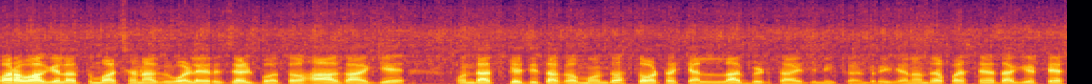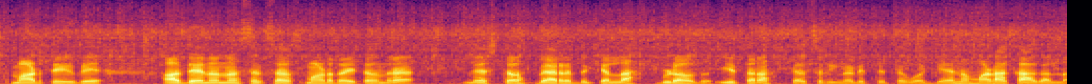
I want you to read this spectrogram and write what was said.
ಪರವಾಗಿಲ್ಲ, ತುಂಬ ಚೆನ್ನಾಗಿ ಒಳ್ಳೆ ರಿಸಲ್ಟ್ ಬಂತು. ಹಾಗಾಗಿ ಒಂದು ಹತ್ತು ಕೆ ಜಿ ತಗೊಂಬಂದು ತೋಟಕ್ಕೆಲ್ಲ ಬಿಡ್ತಾ ಇದ್ದೀನಿ ಕಣ್ರಿ. ಏನಂದ್ರೆ ಫಸ್ಟ್ನೇದಾಗಿ ಟೆಸ್ಟ್ ಮಾಡ್ತೀವಿ. ಅದೇನನ್ನ ಸಕ್ಸಸ್ ಮಾಡ್ದಾಯ್ತು ಅಂದರೆ ನೆಕ್ಸ್ಟು ಬೇರೆದಕ್ಕೆಲ್ಲ ಬಿಡೋದು. ಈ ಥರ ಕೆಲಸಗಳು ನಡೀತೈತೆ ಹೋಗಿ ಏನೂ ಮಾಡೋಕ್ಕಾಗಲ್ಲ.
